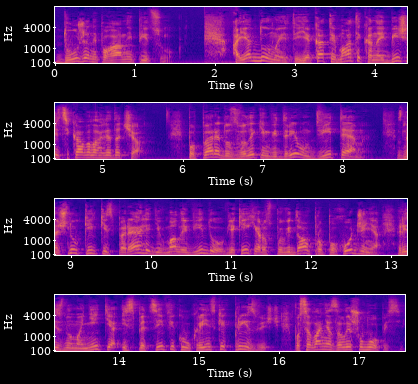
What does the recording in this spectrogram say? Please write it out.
дуже непоганий підсумок. А як думаєте, яка тематика найбільше цікавила глядача? Попереду з великим відривом дві теми. Значну кількість переглядів мали відео, в яких я розповідав про походження, різноманіття і специфіку українських прізвищ. Посилання залишу в описі.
